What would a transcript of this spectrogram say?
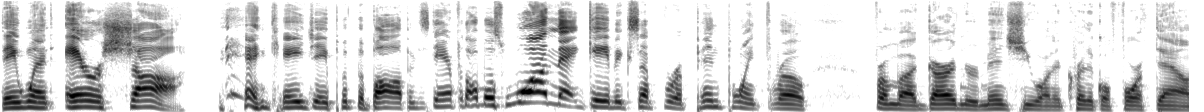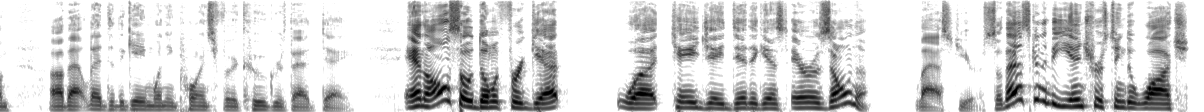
they went air Shaw and KJ put the ball up, and Stanford almost won that game except for a pinpoint throw from uh, Gardner Minshew on a critical fourth down uh, that led to the game winning points for the Cougars that day. And also, don't forget what KJ did against Arizona last year. So that's going to be interesting to watch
